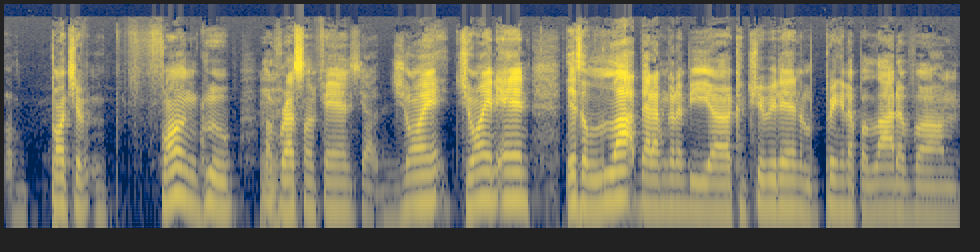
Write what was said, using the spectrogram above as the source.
a bunch of fun group of wrestling fans, yeah, join join in. There's a lot that I'm gonna be uh, contributing, bringing up a lot of um,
